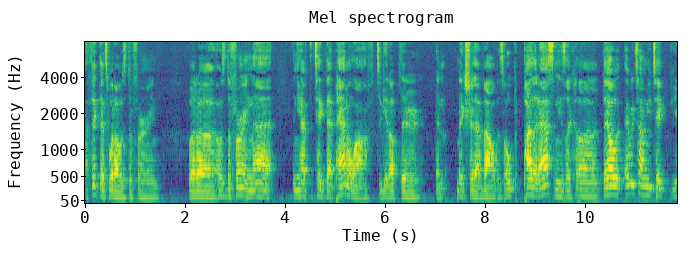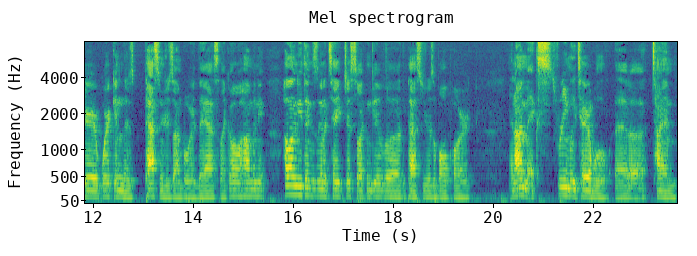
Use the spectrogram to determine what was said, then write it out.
I think that's what I was deferring, but uh, I was deferring that, and you have to take that panel off to get up there and make sure that valve is open. Pilot asked me, he's like, uh, they all every time you take your work and there's passengers on board, they ask like, oh, how many, how long do you think it's gonna take just so I can give uh, the passengers a ballpark? And I'm extremely terrible at uh, time,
